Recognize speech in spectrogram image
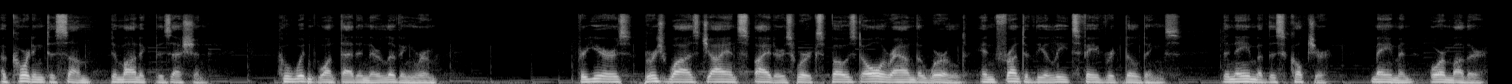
according to some, demonic possession. Who wouldn't want that in their living room? For years, bourgeois giant spiders were exposed all around the world, in front of the elite's favorite buildings. The name of the sculpture? Maman, or Mother.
